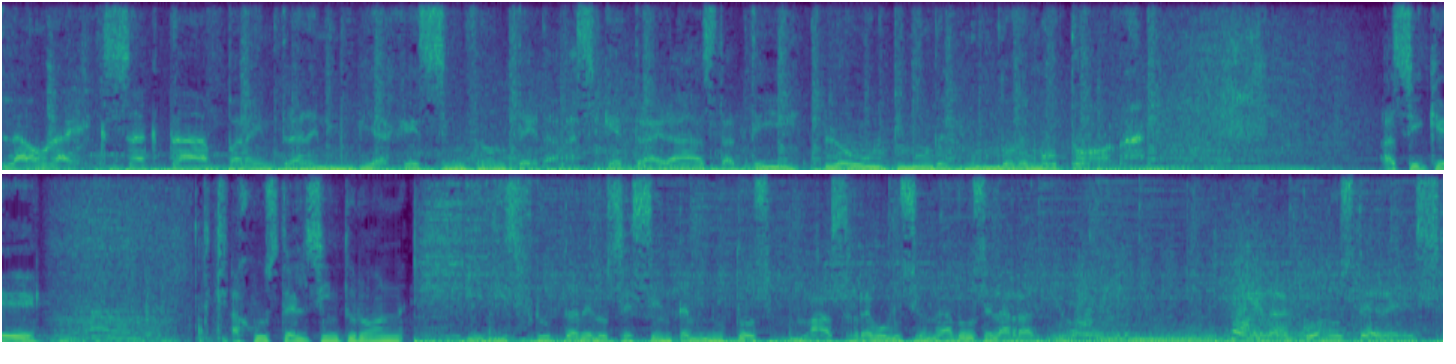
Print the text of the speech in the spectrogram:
La hora exacta para entrar en un viaje sin fronteras que traerá hasta ti lo último del mundo del motor. Así que ajusta el cinturón y disfruta de los 60 minutos más revolucionados de la radio. Queda con ustedes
